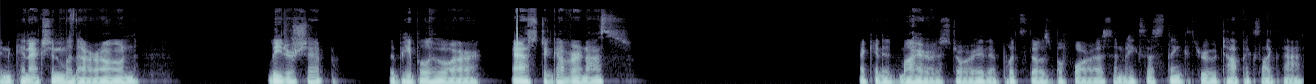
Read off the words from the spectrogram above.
in connection with our own leadership, the people who are asked to govern us. I can admire a story that puts those before us and makes us think through topics like that.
